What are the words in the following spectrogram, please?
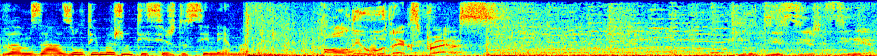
Vamos às últimas notícias do cinema. Hollywood Express. Notícias de cinema.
